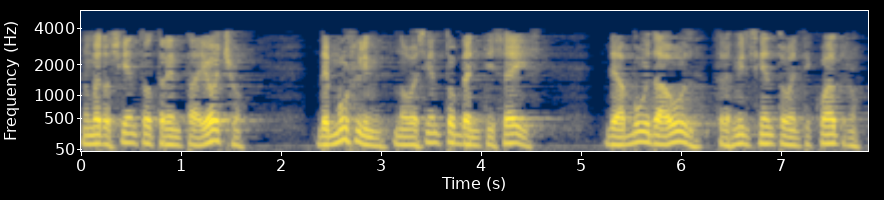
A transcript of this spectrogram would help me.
número 138, de Muslim 926, de Abu Daud 3124,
